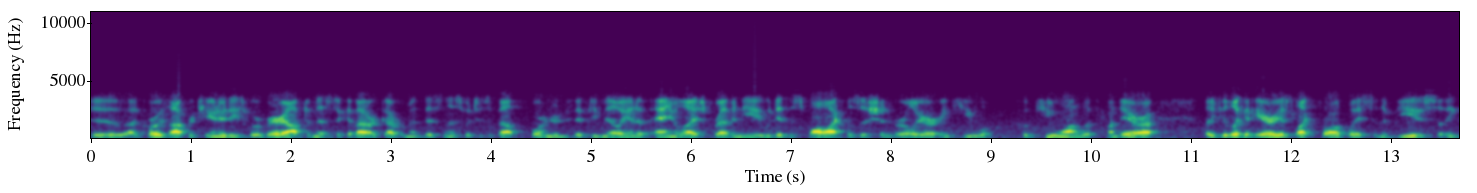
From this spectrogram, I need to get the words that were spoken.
to uh, growth opportunities. We're very optimistic about our government business, which is about 450 million of annualized revenue. We did the small acquisition earlier in Q1 with Pondera. But if you look at areas like fraud, waste, and abuse, I think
